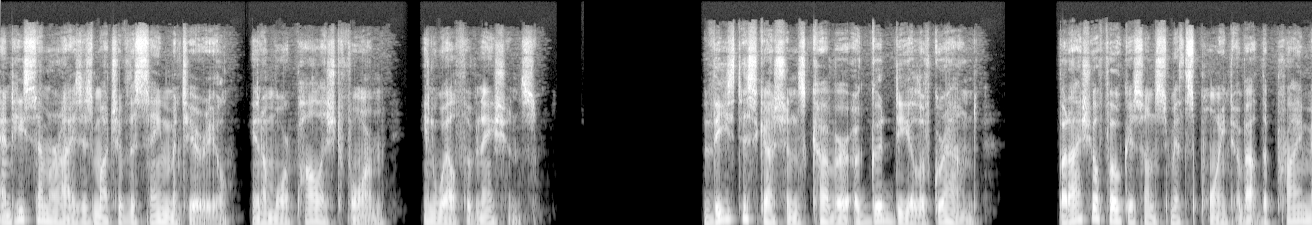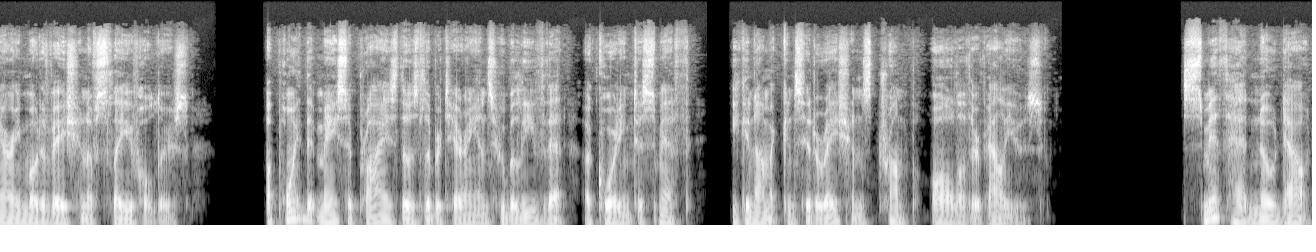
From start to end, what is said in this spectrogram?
and he summarizes much of the same material in a more polished form in Wealth of Nations. These discussions cover a good deal of ground, but I shall focus on Smith's point about the primary motivation of slaveholders, a point that may surprise those libertarians who believe that, according to Smith, economic considerations trump all other values. Smith had no doubt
